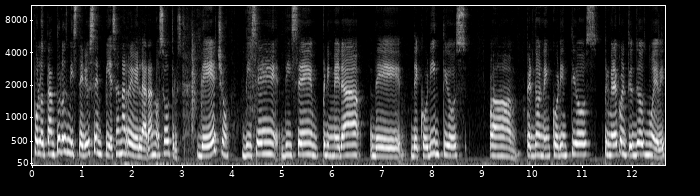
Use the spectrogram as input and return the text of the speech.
por lo tanto los misterios se empiezan a revelar a nosotros. De hecho, Dice, dice primera de, Corintios, ah, perdón, en Corintios, primera de Corintios 2.9,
